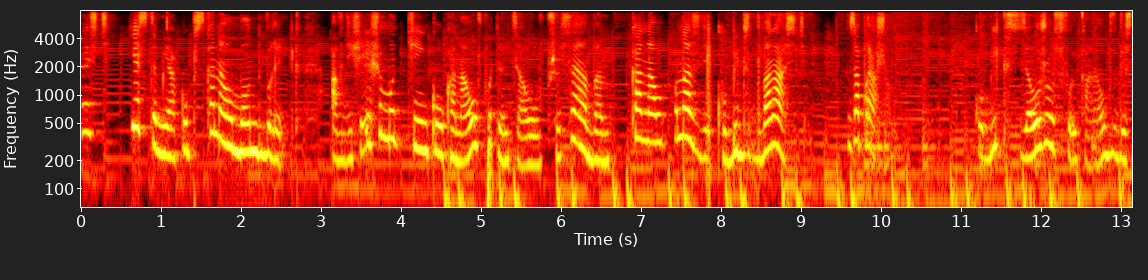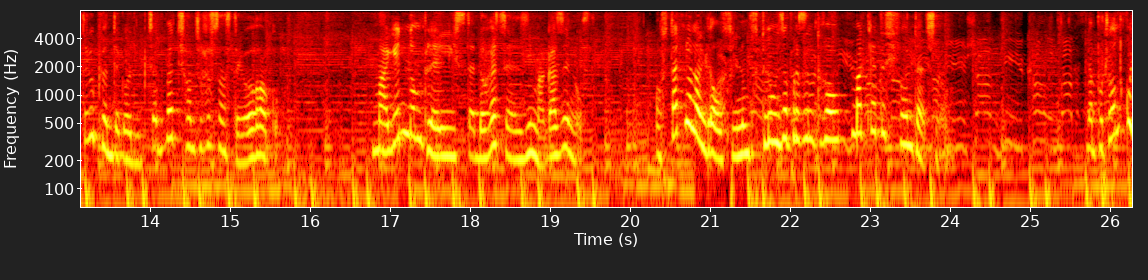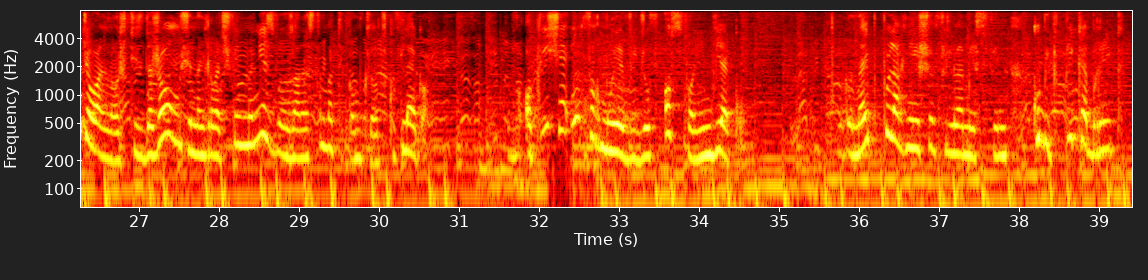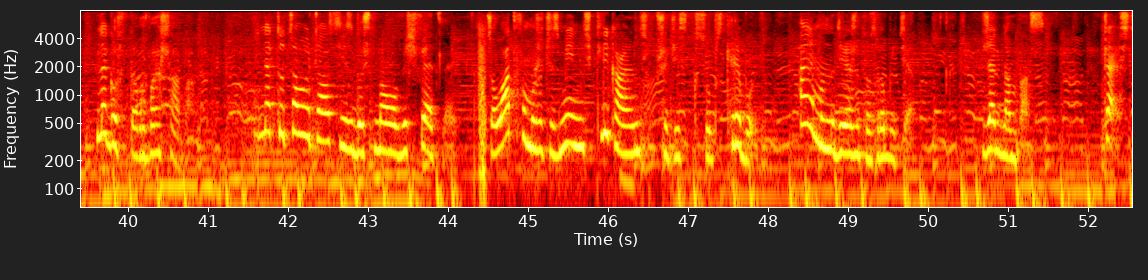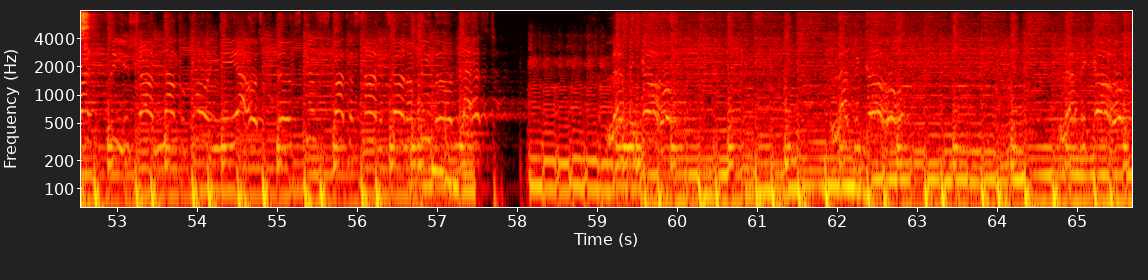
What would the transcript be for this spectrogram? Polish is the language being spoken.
Cześć, jestem Jakub z kanału Montbrick, a w dzisiejszym odcinku kanałów potencjałów przedstawiam Wam kanał o nazwie Kubix12. Zapraszam. Kubix założył swój kanał 25 lipca 2016 roku. Ma jedną playlistę do recenzji magazynów. Ostatnio nagrał film, w którym zaprezentował makietę świąteczną. Na początku działalności zdarzało mu się nagrywać filmy niezwiązane z tematyką klocków Lego. W opisie informuje widzów o swoim wieku. Jego najpopularniejszym filmem jest film Kubik Pike Brick Lego Store Warszawa. Jednak to cały czas jest dość mało wyświetleń, co łatwo możecie zmienić klikając w przycisk subskrybuj. A ja mam nadzieję, że to zrobicie. Żegnam Was. Cześć! go. Let me go. Let me go.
